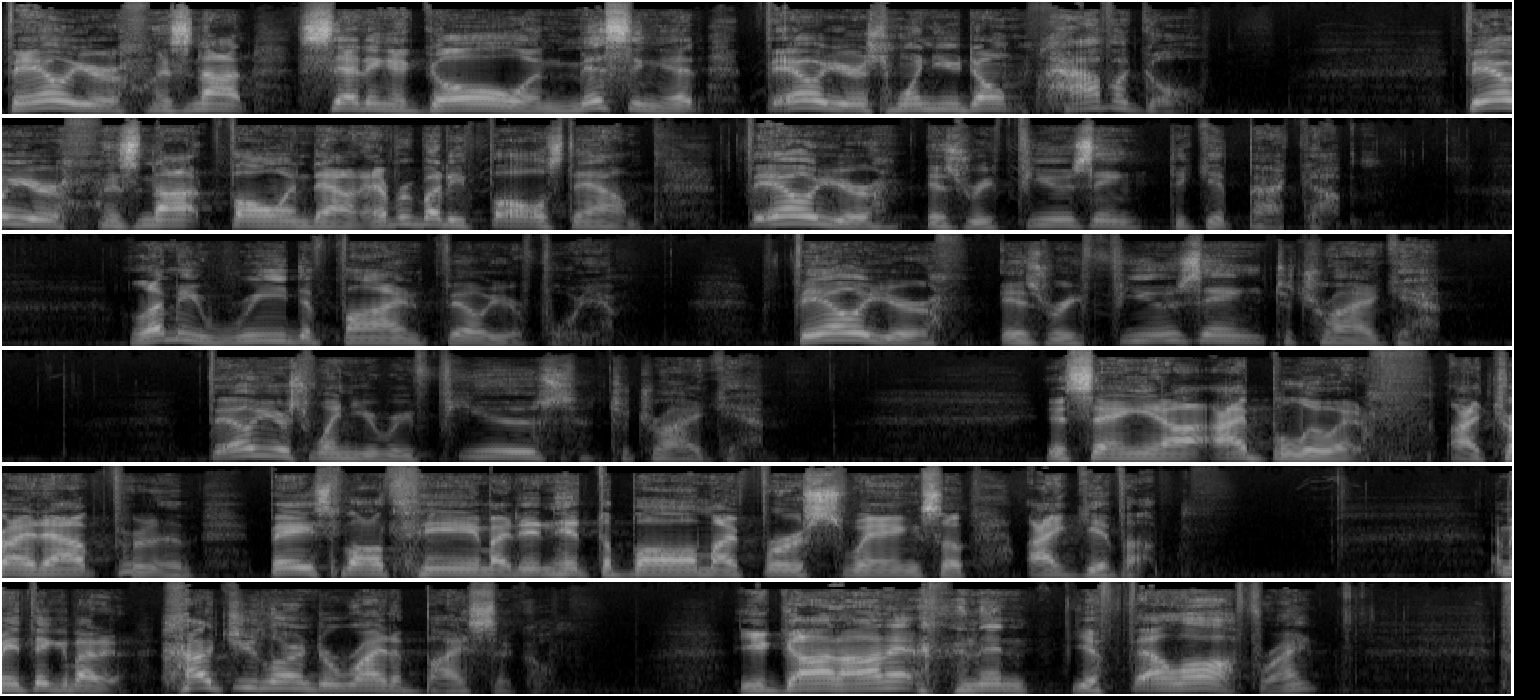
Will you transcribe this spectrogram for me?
Failure is not setting a goal and missing it. Failure is when you don't have a goal. Failure is not falling down. Everybody falls down. Failure is refusing to get back up. Let me redefine failure for you. Failure is refusing to try again. Failure is when you refuse to try again. It's saying, you know, I blew it. I tried out for the baseball team. I didn't hit the ball on my first swing, so I give up. I mean, think about it. How'd you learn to ride a bicycle? You got on it and then you fell off, right?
